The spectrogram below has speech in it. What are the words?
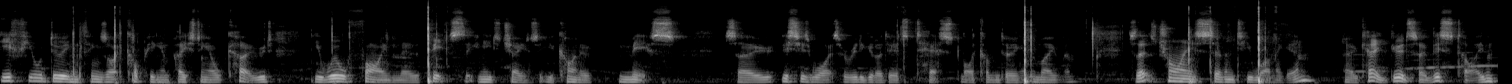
if you're doing things like copying and pasting old code, you will find there are bits that you need to change that you kind of miss. So this is why it's a really good idea to test like I'm doing at the moment. So let's try 71 again. Okay, good. So this time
